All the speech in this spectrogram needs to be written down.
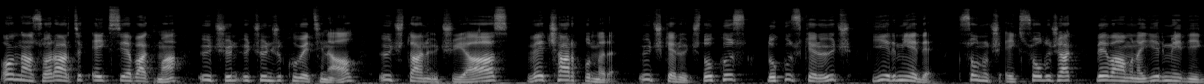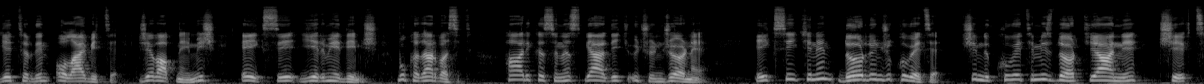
Ondan sonra artık eksiye bakma. 3'ün 3. kuvvetini al. 3 tane 3'ü yaz ve çarp bunları. 3 kere 3 9, 9 kere 3 27. Sonuç eksi olacak. Devamına 27'yi getirdin olay bitti. Cevap neymiş? Eksi 27'ymiş. Bu kadar basit. Harikasınız. Geldik 3. örneğe. Eksi 2'nin 4. kuvveti. Şimdi kuvvetimiz 4 yani çift.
